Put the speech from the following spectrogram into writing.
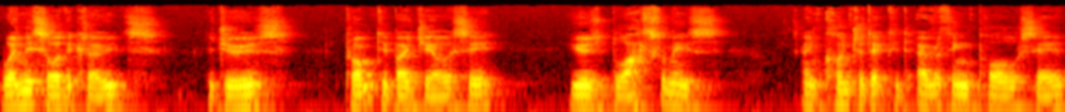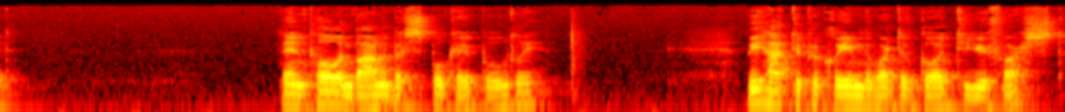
When they saw the crowds, the Jews, prompted by jealousy, used blasphemies and contradicted everything Paul said. Then Paul and Barnabas spoke out boldly. We had to proclaim the word of God to you first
